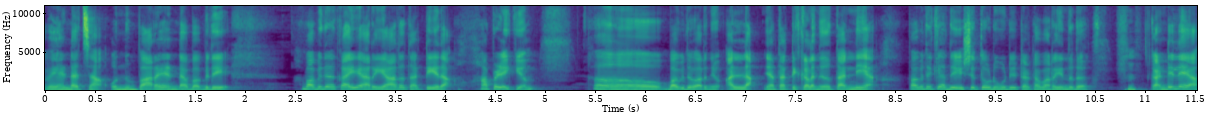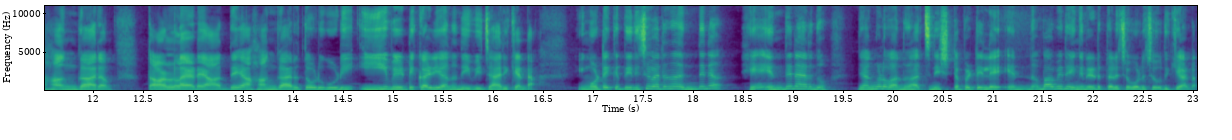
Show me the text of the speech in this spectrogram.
വേണ്ട അച്ഛാ ഒന്നും പറയണ്ട ബബിതയെ ബബിത കൈ അറിയാതെ തട്ടിയതാ. അപ്പോഴേക്കും ബബിത പറഞ്ഞു അല്ല ഞാൻ തട്ടിക്കളഞ്ഞത് തന്നെയാ. ബബിതയ്ക്ക് ആ ദേഷ്യത്തോട് കൂടിയിട്ടാട്ടോ പറയുന്നത്. കണ്ടില്ലേ അഹങ്കാരം? തള്ളയുടെ അതേ അഹങ്കാരത്തോടു കൂടി ഈ വീട്ടിൽ കഴിയാമെന്ന് നീ വിചാരിക്കണ്ട. ഇങ്ങോട്ടേക്ക് തിരിച്ചു വരുന്നത് എന്തിനാ? ഹേ എന്തിനായിരുന്നു? ഞങ്ങൾ വന്നത് അച്ഛന് ഇഷ്ടപ്പെട്ടില്ലേ എന്ന് ബബിത ഇങ്ങനെ എടുത്തടിച്ച പോലെ ചോദിക്കുകയാണ്.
